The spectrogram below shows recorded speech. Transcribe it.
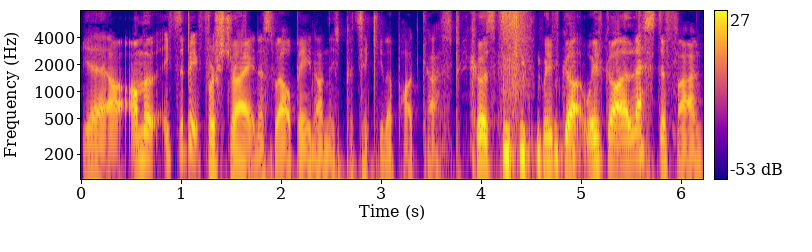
yeah, I'm. A, it's a bit frustrating as well being on this particular podcast because we've got we've got a Leicester fan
